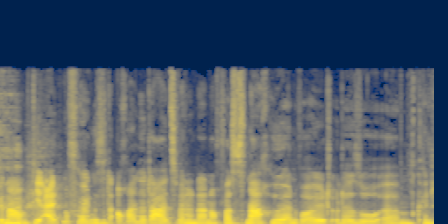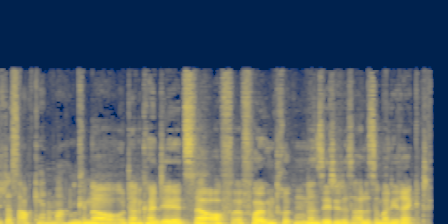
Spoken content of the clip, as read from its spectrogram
Genau. Die alten Folgen sind auch alle da. Also wenn ihr da noch was nachhören wollt oder so, ähm, könnt ihr das auch gerne machen. Genau, und dann könnt ihr jetzt da auf äh, Folgen drücken, dann seht ihr das alles immer direkt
